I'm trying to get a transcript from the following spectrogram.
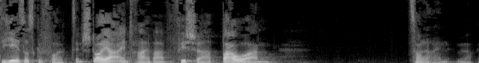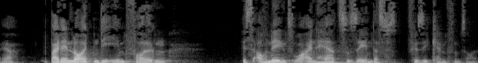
die Jesus gefolgt sind. Steuereintreiber, Fischer, Bauern, Zolleinnehmer, ja. Bei den Leuten, die ihm folgen, ist auch nirgendwo ein Herr zu sehen, das für sie kämpfen soll.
